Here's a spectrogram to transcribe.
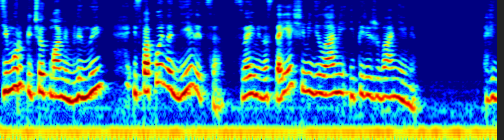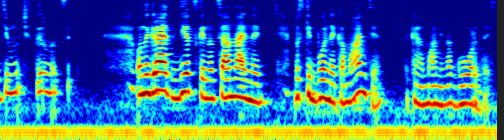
Тимур печет маме блины и спокойно делится своими настоящими делами и переживаниями. А ведь ему 14. Он играет в детской национальной баскетбольной команде, такая мамина гордость.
